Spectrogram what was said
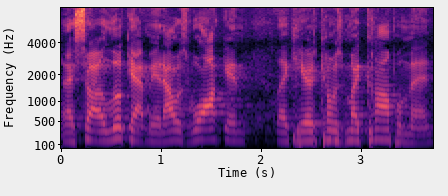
and I saw her look at me, and I was walking like, "Here comes my compliment,"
